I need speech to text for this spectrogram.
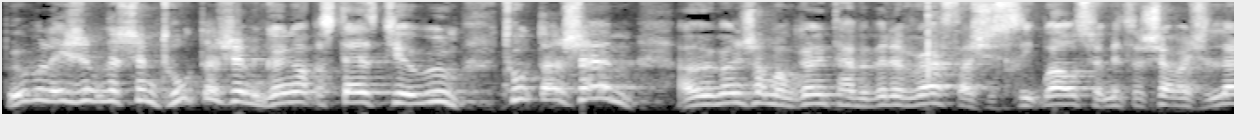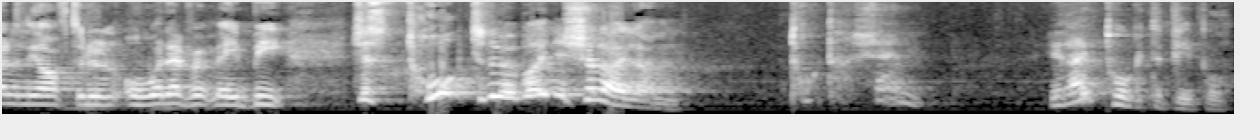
Build a relationship with Hashem. Talk to Hashem. You're going up the stairs to your room. Talk to Hashem. And Rabbi Hashem, I'm going to have a bit of rest. I should sleep well. So mitzvah Hashem, I should learn in the afternoon or whatever it may be. Just talk to the Rabbi Shalom. Talk to Hashem. You like talking to people.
